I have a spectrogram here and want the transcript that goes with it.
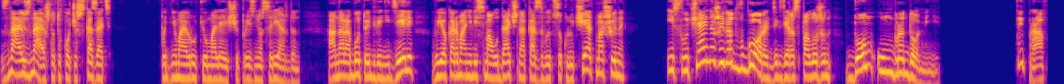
Знаю, знаю, что ты хочешь сказать. Поднимая руки, умоляюще произнес Риордан. Она работает две недели, в ее кармане весьма удачно оказываются ключи от машины и случайно живет в городе, где расположен дом Умбра Домини. — Ты прав,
